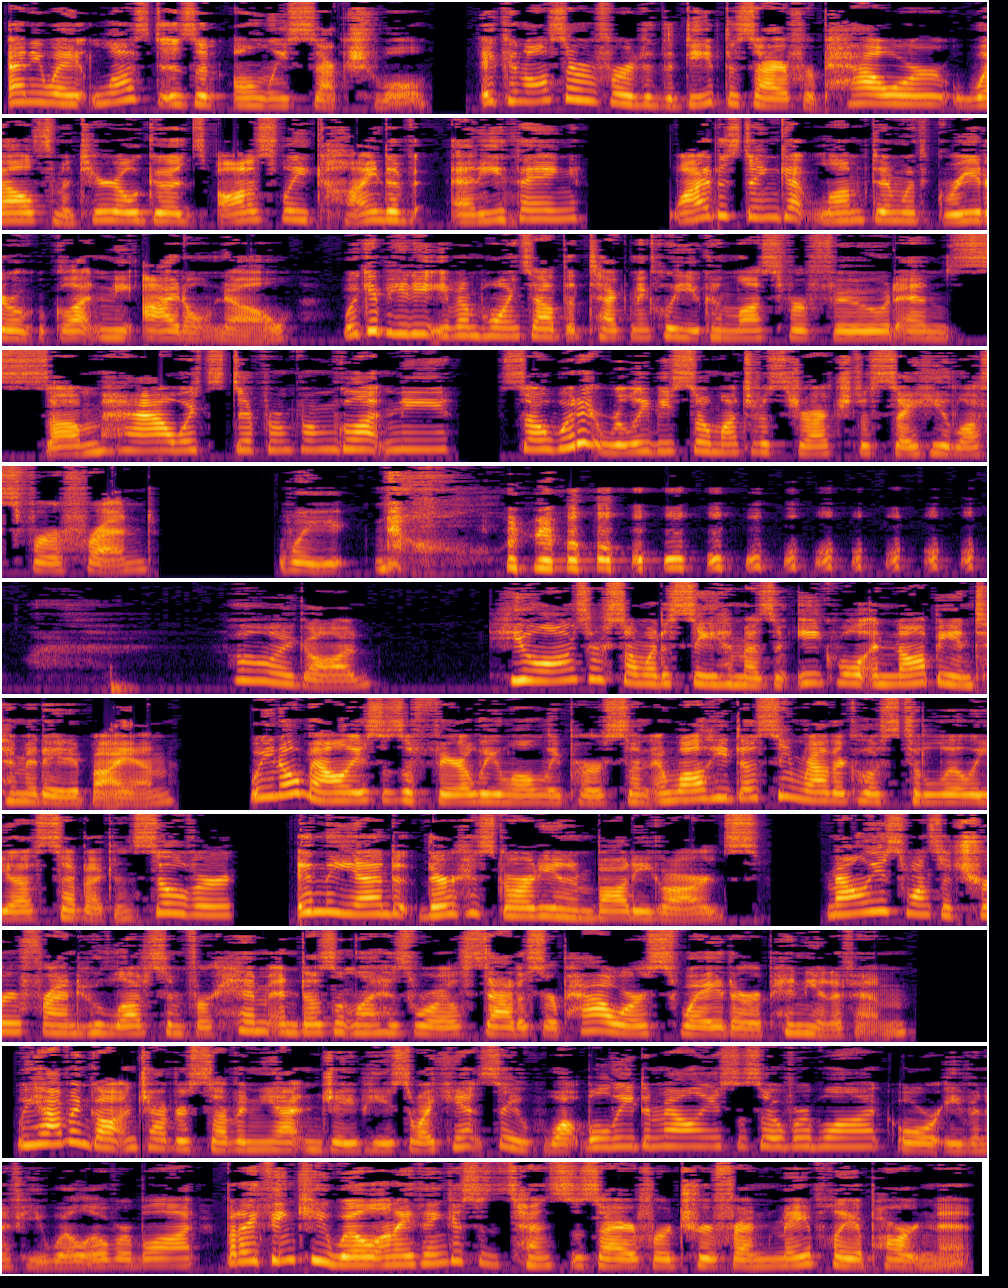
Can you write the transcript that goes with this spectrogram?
Anyway, lust isn't only sexual. It can also refer to the deep desire for power, wealth, material goods, honestly, kind of anything. Why this didn't get lumped in with greed or gluttony, I don't know. Wikipedia even points out that technically you can lust for food, and somehow it's different from gluttony. So would it really be so much of a stretch to say he lusts for a friend? Wait, no, no. oh my god. He longs for someone to see him as an equal and not be intimidated by him. We know Malleus is a fairly lonely person, and while he does seem rather close to Lilia, Sebek, and Silver, in the end, they're his guardian and bodyguards. Malleus wants a true friend who loves him for him and doesn't let his royal status or power sway their opinion of him. We haven't gotten chapter 7 yet in JP, so I can't say what will lead to Malleus's overblot, or even if he will overblot, but I think he will, and I think his intense desire for a true friend may play a part in it.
